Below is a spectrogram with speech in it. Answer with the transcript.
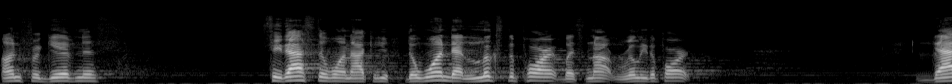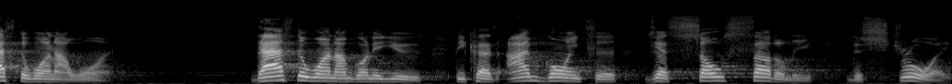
unforgiveness. See, that's the one I can use. The one that looks the part, but it's not really the part. That's the one I want. That's the one I'm going to use because I'm going to just so subtly destroy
